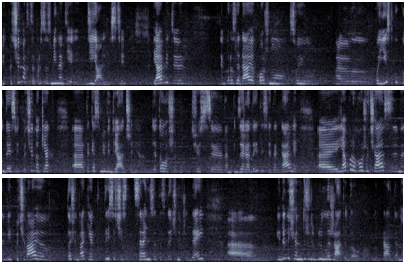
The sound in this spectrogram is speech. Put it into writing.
відпочинок це просто зміна діяльності. Я від, е, якби розглядаю кожну свою е, поїздку кудись, відпочинок, як е, таке собі відрядження для того, щоб щось е, там підзарядитися і так далі. Е, я проводжу час, е, відпочиваю точно так, як тисячі середньостатистичних людей. Єдине, що я не дуже люблю лежати довго, ну правда, ну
